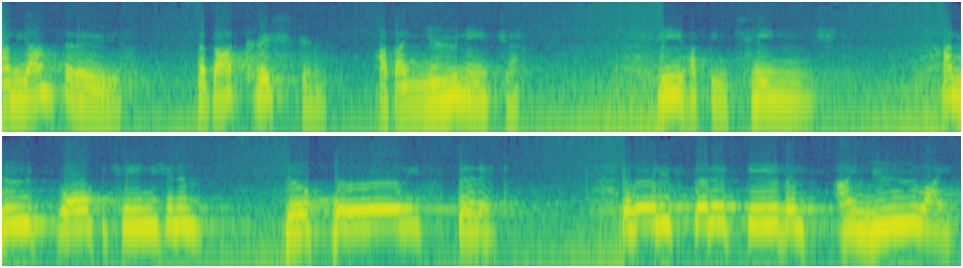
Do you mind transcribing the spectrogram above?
And the answer is that that Christian has a new nature. He has been changed. And who wrought the change in him? The Holy Spirit. The Holy Spirit gave him a new life,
